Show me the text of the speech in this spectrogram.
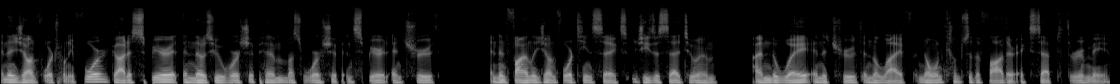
And then John 4:24, God is spirit, and those who worship him must worship in spirit and truth. And then finally John 14:6, Jesus said to him, I'm the way and the truth and the life. No one comes to the Father except through me.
